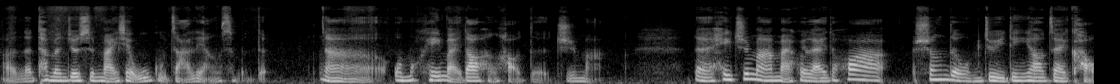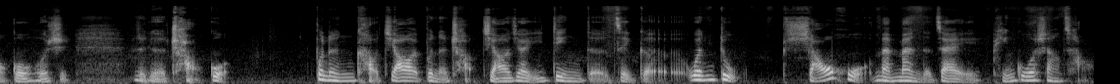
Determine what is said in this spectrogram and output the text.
啊，那他们就是买一些五谷杂粮什么的。那我们可以买到很好的芝麻。那黑芝麻买回来的话，生的我们就一定要再烤过，或是这个炒过，不能烤焦，也不能炒焦，要一定的这个温度，小火慢慢的在平锅上炒，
